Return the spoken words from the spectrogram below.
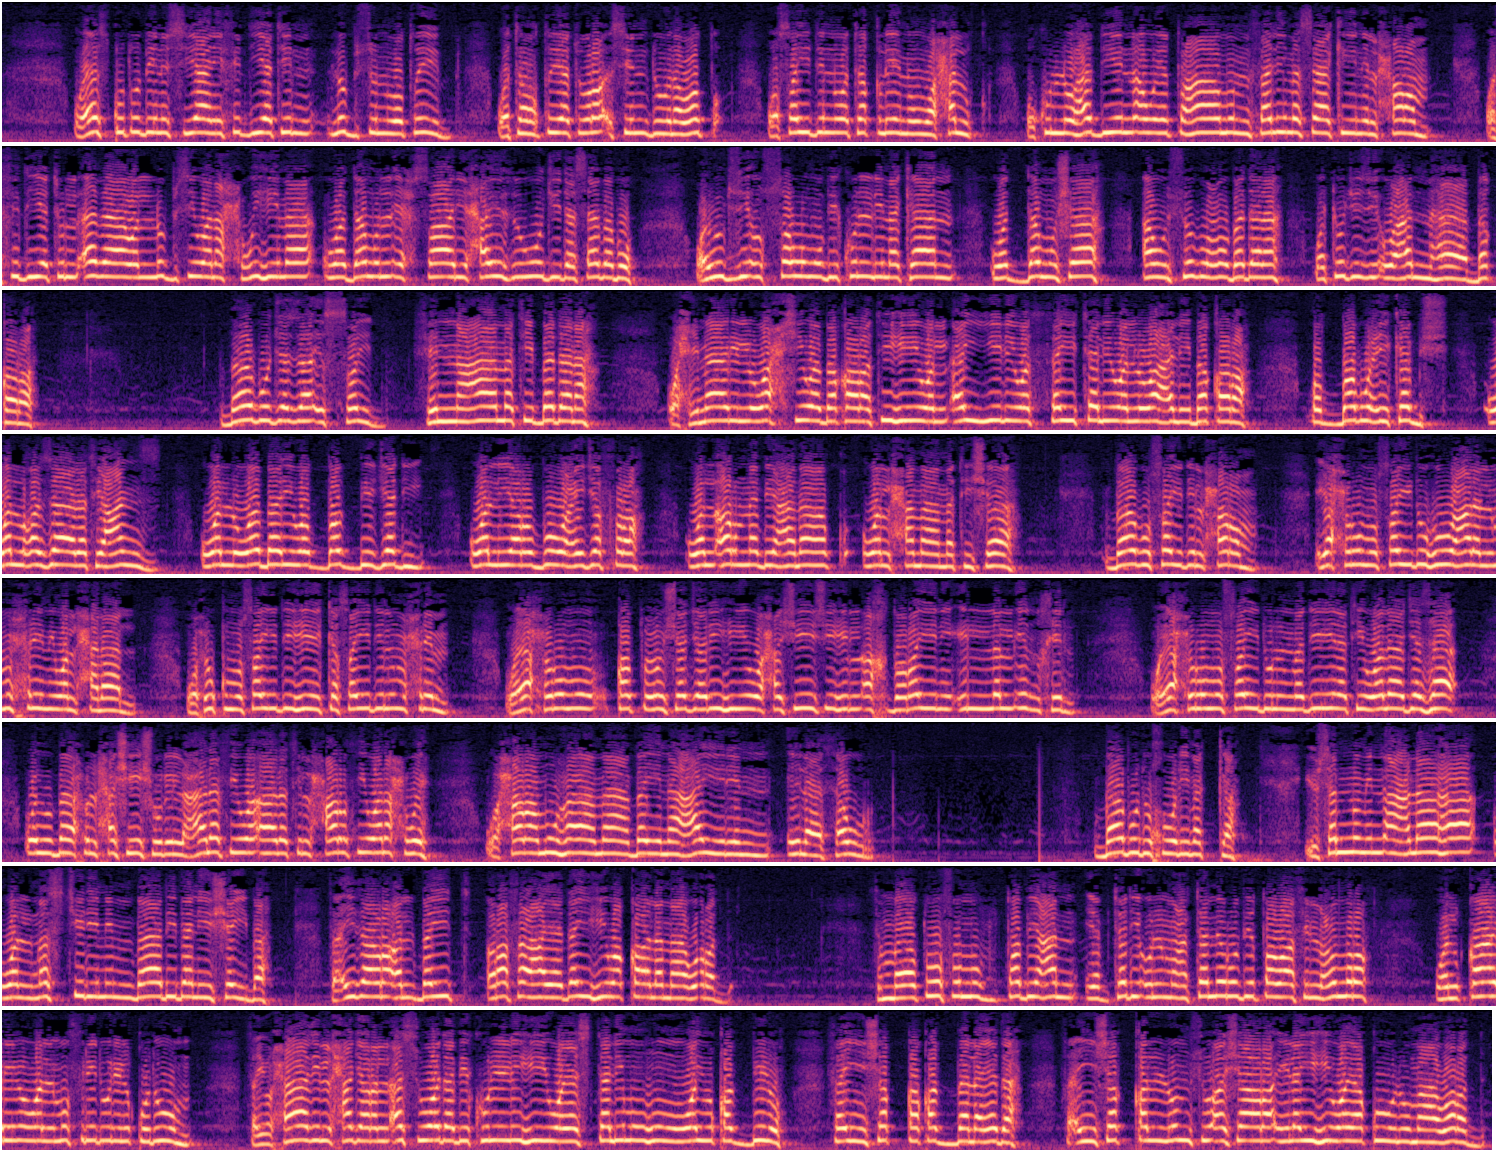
ويسقط بنسيان فدية لبس وطيب وتغطية رأس دون وطء وصيد وتقليم وحلق وكل هدي أو إطعام فلمساكين الحرم وفدية الأذى واللبس ونحوهما ودم الإحصار حيث وجد سببه. ويجزئ الصوم بكل مكان والدم شاه أو سبع بدنة وتجزئ عنها بقرة. باب جزاء الصيد في النعامة بدنة وحمار الوحش وبقرته والأيل والثيتل والوعل بقرة والضبع كبش والغزالة عنز والوبر والضب جدي واليربوع جفرة والأرنب عناق والحمامة شاه. باب صيد الحرم. يحرم صيده على المحرم والحلال وحكم صيده كصيد المحرم. ويحرم قطع شجره وحشيشه الأخضرين إلا الإذخر ويحرم صيد المدينة ولا جزاء. ويباح الحشيش للعلف وآلة الحرث ونحوه. وحرمها ما بين عير إلى ثور. باب دخول مكة. يسن من أعلاها والمسجد من باب بني شيبة. فإذا رأى البيت رفع يديه وقال ما ورد. ثم يطوف مضطبعا يبتدئ المعتمر بطواف العمرة والقارن والمفرد للقدوم. فيحاذي الحجر الأسود بكله ويستلمه ويقبله فإن شق قبل يده فإن شق اللمس أشار إليه ويقول ما ورد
